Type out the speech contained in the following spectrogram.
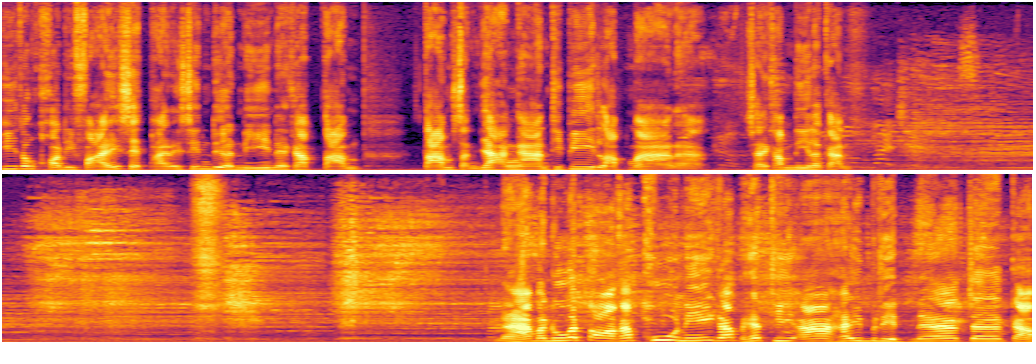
พี่ต้องคอ d ดิฟายให้เสร็จภายในสิ้นเดือนนี้นะครับตามตามสัญญางานที่พี่รับมานะใช้คำนี้แล้วกัน นะฮะมาดูกันต่อครับคู่นี้ครับ HTR Hybrid นะฮะเจอกับ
